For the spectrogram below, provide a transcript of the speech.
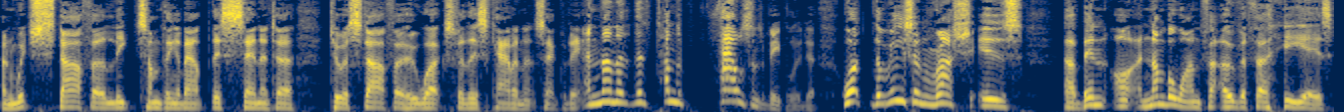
and which staffer leaked something about this senator to a staffer who works for this cabinet secretary. And none of there's tons of thousands of people who do. What the reason Rush is uh, been uh, number one for over 30 years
